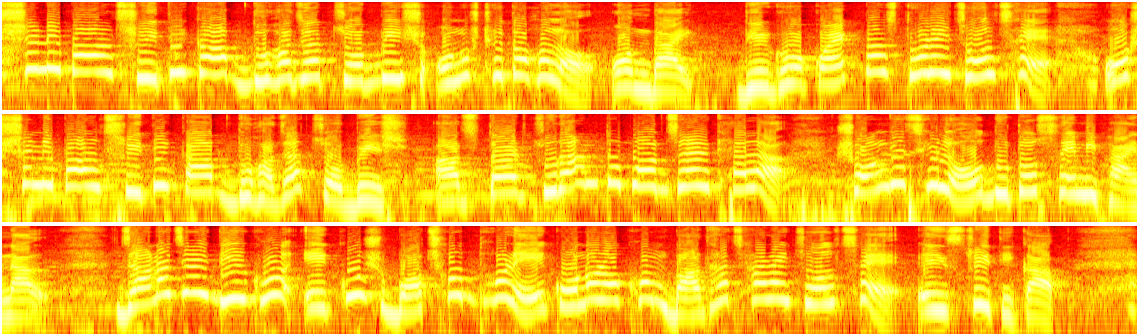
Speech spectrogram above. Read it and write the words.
অশ্বিনী পাল স্মৃতি কাপ দু হাজার চব্বিশ অনুষ্ঠিত হল ওন্দায়। দীর্ঘ কয়েক মাস ধরেই চলছে অশ্বিনী পাল স্মৃতি কাপ দু হাজার চব্বিশ। আজ তার চূড়ান্ত পর্যায়ের খেলা সঙ্গে ছিল দুটো সেমিফাইনাল। জানা যায় দীর্ঘ একুশ বছর ধরে কোনো রকম বাধা ছাড়াই চলছে এই স্মৃতি কাপ।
